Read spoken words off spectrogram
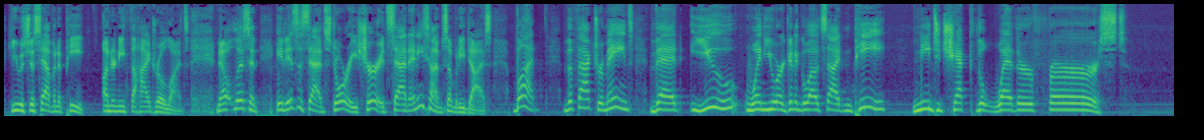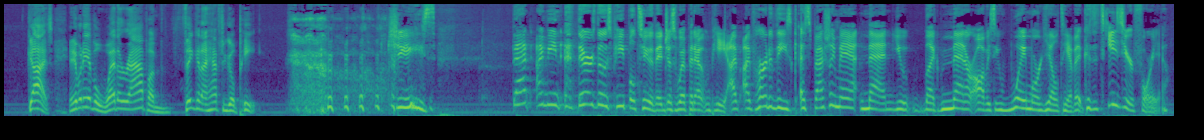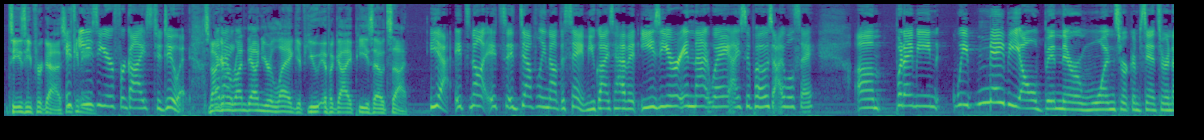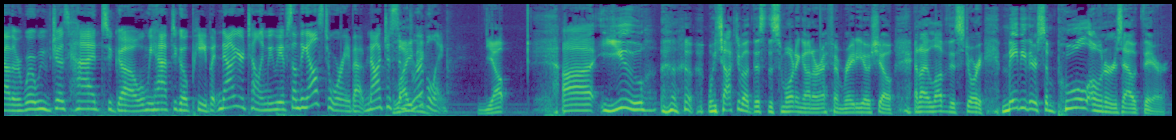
He was just having a pee underneath the hydro lines. Now, listen, it is a sad story. Sure, it's sad anytime somebody dies. But the fact remains that you, when you are going to go outside and pee, need to check the weather first. Guys, anybody have a weather app? I'm thinking I have to go pee. Jeez. That I mean, there's those people too. They just whip it out and pee. I've, I've heard of these, especially men. You like men are obviously way more guilty of it because it's easier for you. It's easy for guys. You it's easier for guys to do it. It's not going to run down your leg if you if a guy pees outside. Yeah, it's not. It's it's definitely not the same. You guys have it easier in that way, I suppose. I will say. Um, but I mean, we've maybe all been there in one circumstance or another where we've just had to go and we have to go pee. But now you're telling me we have something else to worry about, not just some dribbling. Yep. Uh, you, we talked about this this morning on our FM radio show, and I love this story. Maybe there's some pool owners out there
